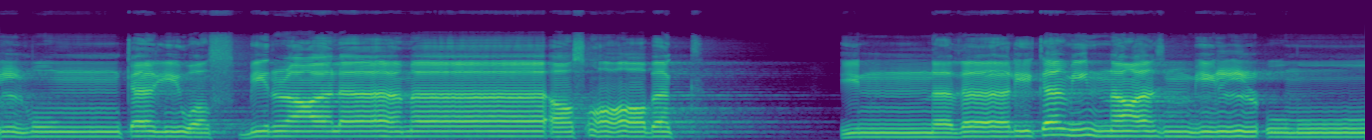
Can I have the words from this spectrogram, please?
المنكر واصبر على ما أصابك إن ذلك من عزم الأمور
